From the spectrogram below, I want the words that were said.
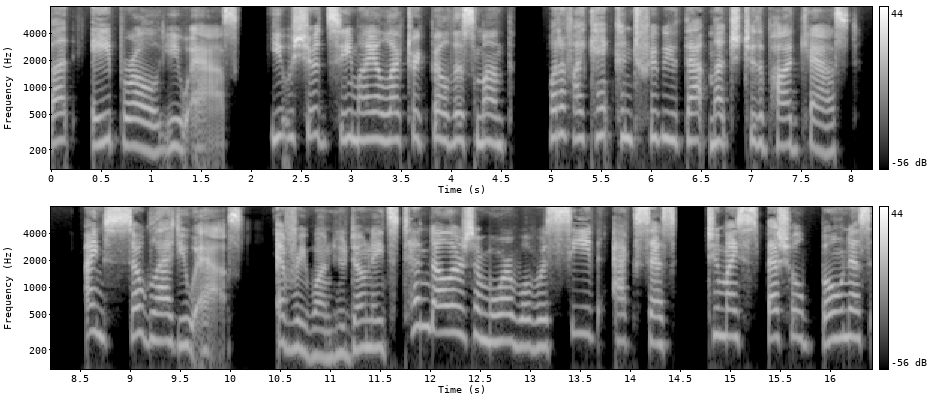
But April, you ask, you should see my electric bill this month. What if I can't contribute that much to the podcast? I'm so glad you asked. Everyone who donates $10 or more will receive access to my special bonus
